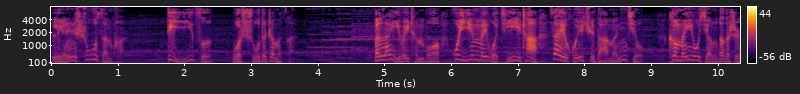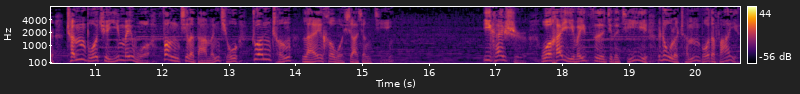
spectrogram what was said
连输三盘。第一次我输的这么惨，本来以为陈博会因为我棋艺差再回去打门球，可没有想到的是，陈博却因为我放弃了打门球，专程来和我下象棋。一开始我还以为自己的棋艺入了陈伯的法眼，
